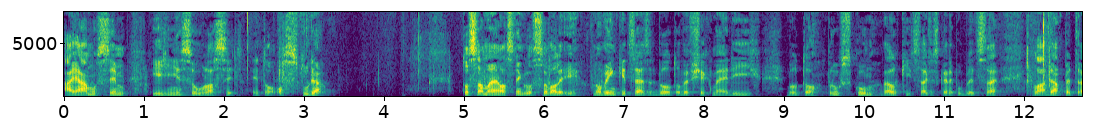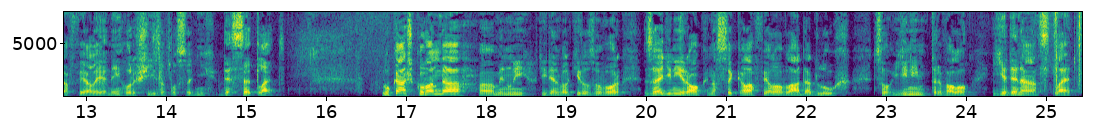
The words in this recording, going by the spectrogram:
A já musím jedině souhlasit. Je to ostuda. To samé vlastně glosovali i novinky CZ, bylo to ve všech médiích, byl to průzkum velký v celé České republice. Vláda Petra Fialy je nejhorší za posledních deset let. Lukáš Kovanda, eh, minulý týden velký rozhovor, za jediný rok nasekala Fialová vláda dluh, co jiným trvalo 11 let.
